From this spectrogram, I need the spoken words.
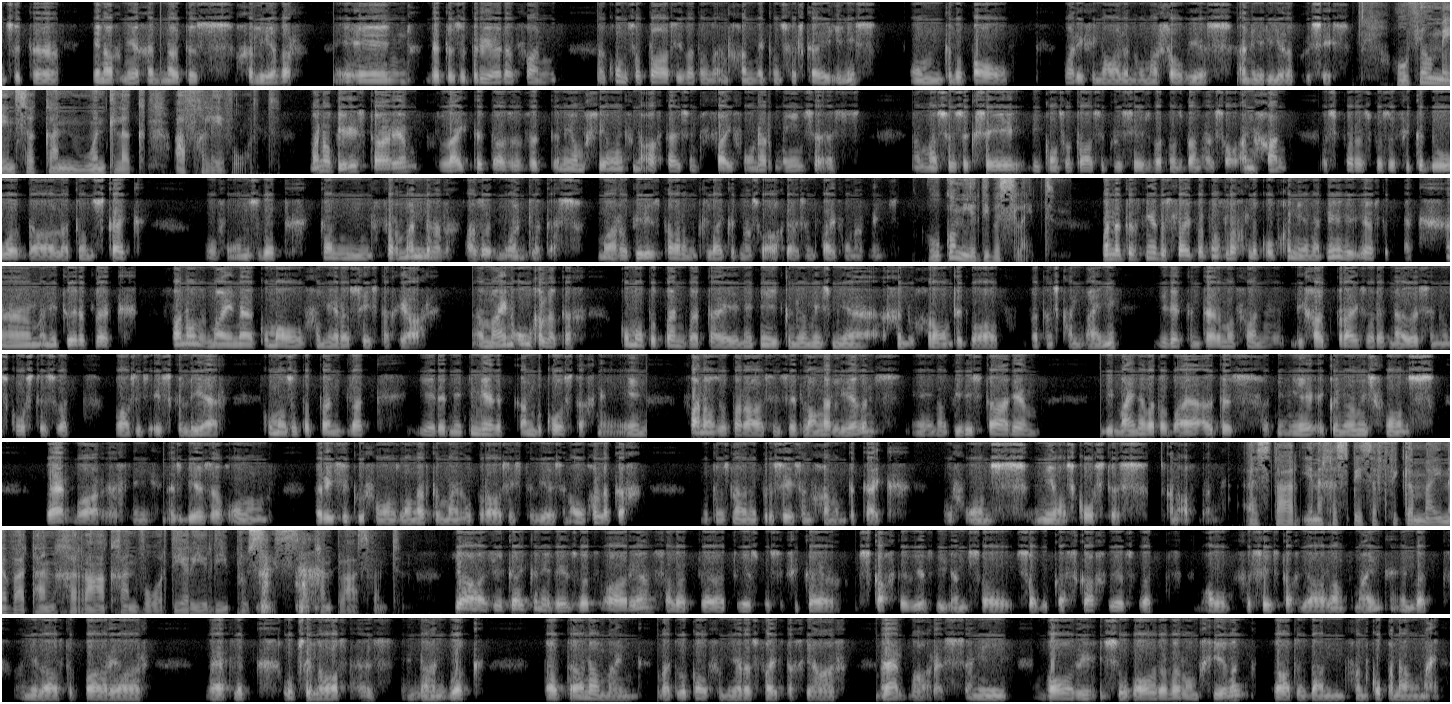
Ons het 'n uh, 189 notas gelewer en dit is 'n periode van 'n konsultasie wat ons ingaan met ons verskeie unies om te bepaal wat die finale nommer sal wees in hierdie hele proses. Hoeveel mense kan moontlik afgelê word? Man op hierdie stadium lyk dit asof dit in die omgewing van 8500 mense is. Maar soos ek sê, die konsultasieproses wat ons dan nou sal ingaan, is vir 'n spesifieke doel ook daar dat ons kyk of ons dit kan verminder as dit moontlik is. Maar op hierdie stadium lyk dit nou so 8500 mense. Hoekom hierdie besluit? Want dit is nie 'n besluit wat ons ligtelik opgeneem het nie, die eerste plek. Ehm um, in die tweede plek van ons myne kom al vir meer as 60 jaar. 'n Myn ongelukkig kom op 'n punt wat hy net nie ekonomies meer genoeg grond het waarop wat ons kan myn nie. Jy weet in terme van die goudprys wat dit nou is en ons kostes wat basies eskaleer kom ons op 'n punt wat jy dit net nie meer kan bekostig nie. En van ons operasies het langer lewens en op hierdie stadium die myne wat al baie oud is wat nie meer ekonomies vir ons werkbaar is nie is besig om risiko vir ons langertermyn operasies te wees. En ongelukkig moet ons nou in 'n proses ingaan om te kyk of ons nie ons kostes kan afbring is daar enige spesifieke myne wat aan geraak gaan word deur hierdie proses wat gaan plaasvind? Ja, as jy kyk in die Deswits area, sal dit uh, twee spesifieke skagte wees. Die een sal Sabukaskag wees wat al vir 60 jaar lank myn en wat in die laaste paar jaar werklik op sy laaste is en dan ook Tautana myn wat ook al vir meer as 50 jaar werkbaar is in die Walrus of Walriver omgewing praat ons dan van Kopenhagen myn.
